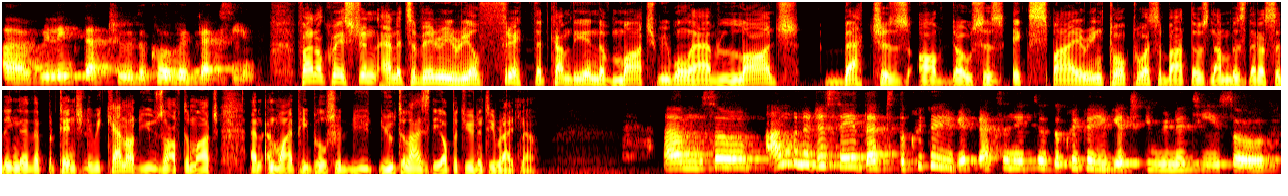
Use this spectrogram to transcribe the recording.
uh, we link that to the COVID vaccine. Final question, and it's a very real threat that come the end of March, we will have large batches of doses expiring. Talk to us about those numbers that are sitting there that potentially we cannot use after March and, and why people should u- utilize the opportunity right now. Um, so I'm going to just say that the quicker you get vaccinated, the quicker you get immunity. So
